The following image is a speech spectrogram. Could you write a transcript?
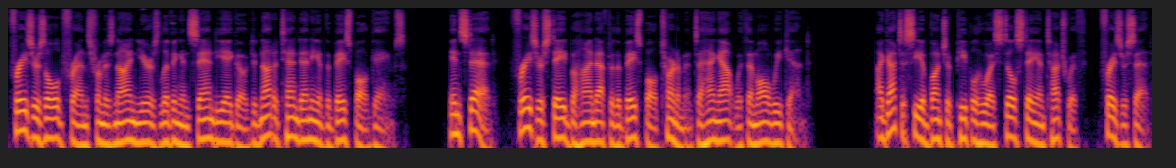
Fraser's old friends from his nine years living in San Diego did not attend any of the baseball games. Instead, Fraser stayed behind after the baseball tournament to hang out with them all weekend. I got to see a bunch of people who I still stay in touch with, Fraser said.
